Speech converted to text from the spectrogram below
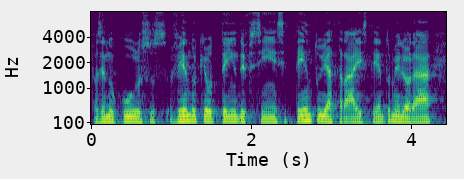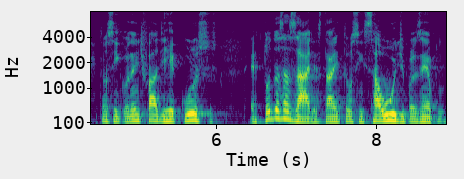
fazendo cursos, vendo que eu tenho deficiência, tento ir atrás, tento melhorar. Então, assim, quando a gente fala de recursos, é todas as áreas, tá? Então, assim, saúde, por exemplo,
